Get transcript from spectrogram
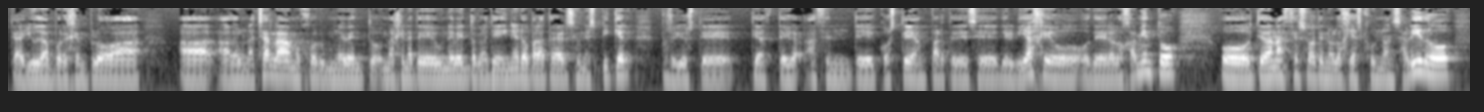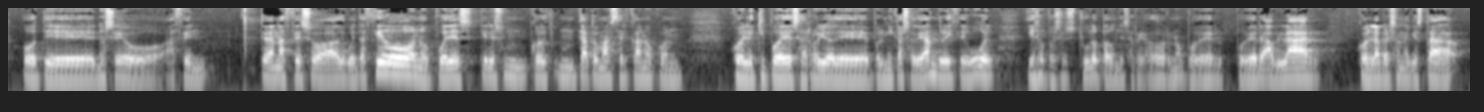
te ayudan, por ejemplo, a a, dar una charla, a lo mejor un evento, imagínate un evento que no tiene dinero para traerse un speaker, pues ellos te, te, hacen, te costean parte de ese, del viaje o, del alojamiento, o te dan acceso a tecnologías que aún no han salido, o te, no sé, o hacen, te dan acceso a documentación, o puedes, tienes un, un trato más cercano con, con el equipo de desarrollo de, por mi caso, de Android, de Google, y eso pues es chulo para un desarrollador, ¿no? Poder, poder hablar con la persona que está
